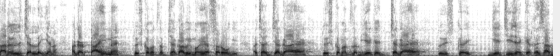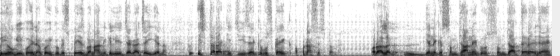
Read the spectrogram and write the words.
पैरेलल चल रही है ना अगर टाइम है तो इसका मतलब जगह भी मैसर होगी। अच्छा जगह है तो इसका मतलब ये कि जगह है तो इसका ये चीज़ है कि गज़ा भी होगी कोई ना कोई क्योंकि स्पेस बनाने के लिए जगह चाहिए ना। तो इस तरह की चीज़ है कि उसका एक अपना सिस्टम है। और अलग यानी कि समझाने को समझाते रह जाएँ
